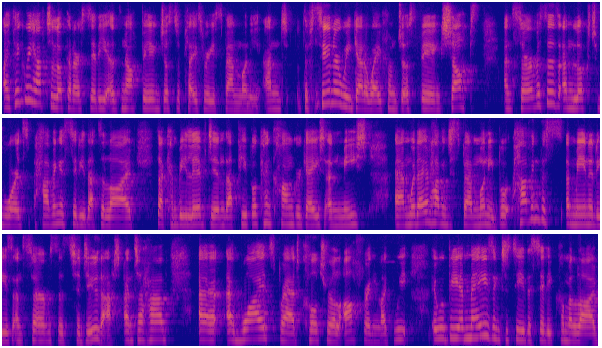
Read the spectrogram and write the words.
I think we have to look at our city as not being just a place where you spend money. And the sooner we get away from just being shops and services and look towards having a city that's alive, that can be lived in, that people can congregate and meet um, without having to spend money, but having the amenities and services to do that and to have a, a widespread cultural offering. Like we, it would be amazing to see the city come alive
